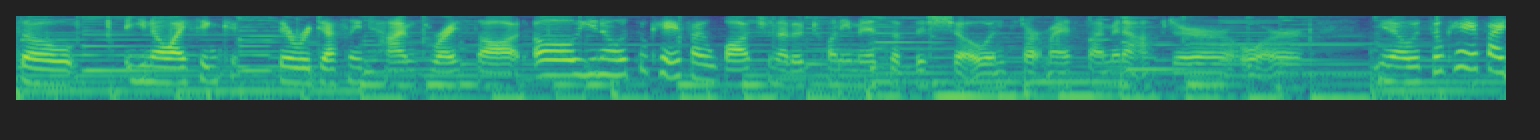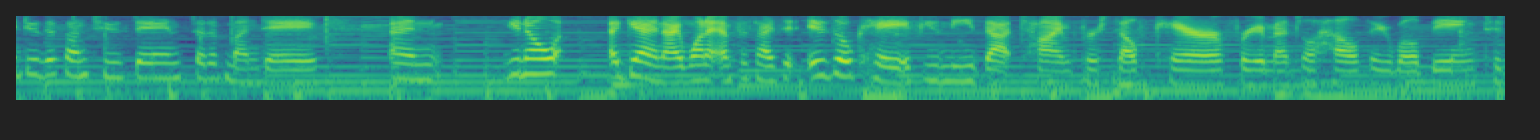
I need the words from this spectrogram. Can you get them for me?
So, you know, I think there were definitely times where I thought, oh, you know, it's okay if I watch another 20 minutes of this show and start my assignment after, or, you know, it's okay if I do this on Tuesday instead of Monday. And you know, again, I want to emphasize it is okay if you need that time for self care, for your mental health or your well being to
